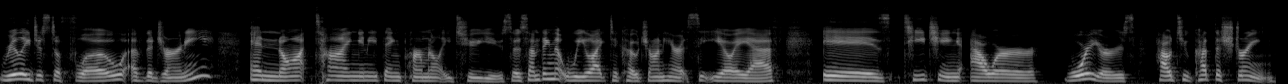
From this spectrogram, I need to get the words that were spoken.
really just a flow of the journey and not tying anything permanently to you. So something that we like to coach on here at CEOAF is teaching our warriors how to cut the string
